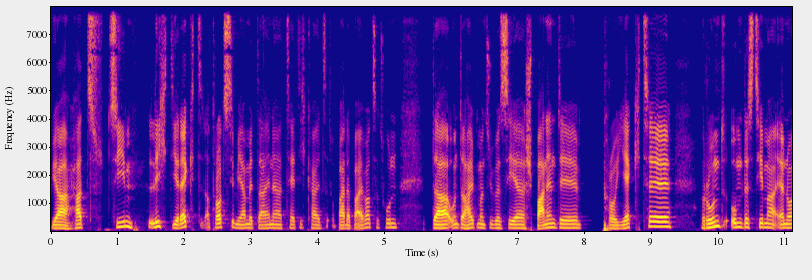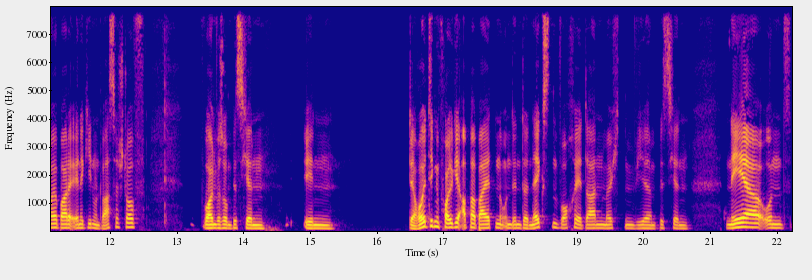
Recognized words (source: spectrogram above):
ja, hat ziemlich direkt, trotzdem ja mit deiner Tätigkeit bei der BayWa zu tun. Da unterhalten wir uns über sehr spannende Projekte rund um das Thema erneuerbare Energien und Wasserstoff. Wollen wir so ein bisschen in der heutigen Folge abarbeiten und in der nächsten Woche dann möchten wir ein bisschen näher und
